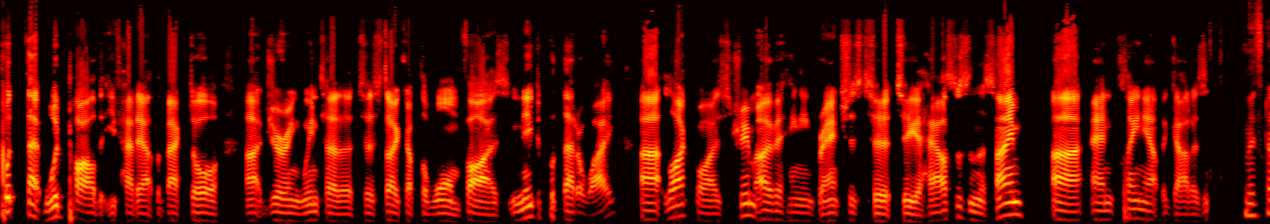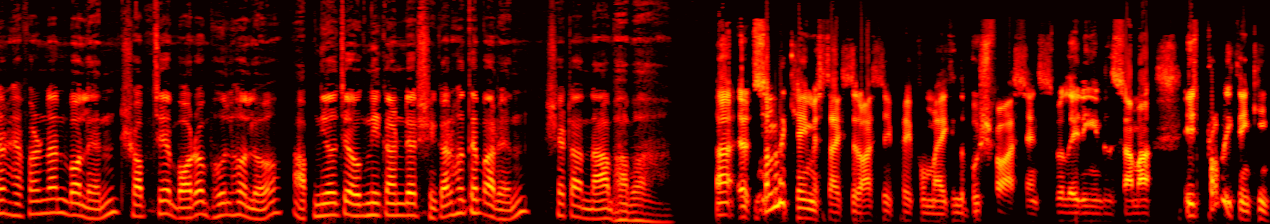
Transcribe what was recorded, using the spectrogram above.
Put that wood pile that you've had out the back door during winter to, to, stoke up the warm fires. You need to put that away. likewise, trim overhanging branches to, to your houses and the same, and clean out the gutters. Mister Heffernan বলেন, সবচেয়ে বড় ভুল হল, আপনিও যে অগ্নিকাণ্ডের শিকার হতে পারেন, সেটা না ভাবা। Uh, some of the key mistakes that I see people make in the bushfire sense as we're leading into the summer is probably thinking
